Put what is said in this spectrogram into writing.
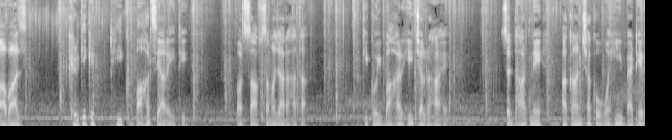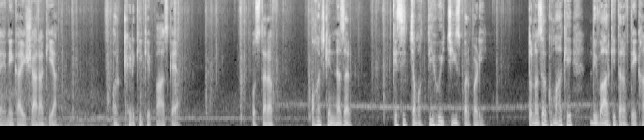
आवाज़ खिड़की के ठीक बाहर से आ रही थी। और साफ़ समझ आ रहा था कि कोई बाहर ही चल रहा है। सिद्धार्थ ने आकांक्षा को वहीं बैठे रहने का इशारा किया और खिड़की के पास गया। उस तरफ़ पहुँच के नज़र किसी चमकती हुई चीज़ पर पड़ी तो नज़र घुमा के दीवार की तरफ़ देखा।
